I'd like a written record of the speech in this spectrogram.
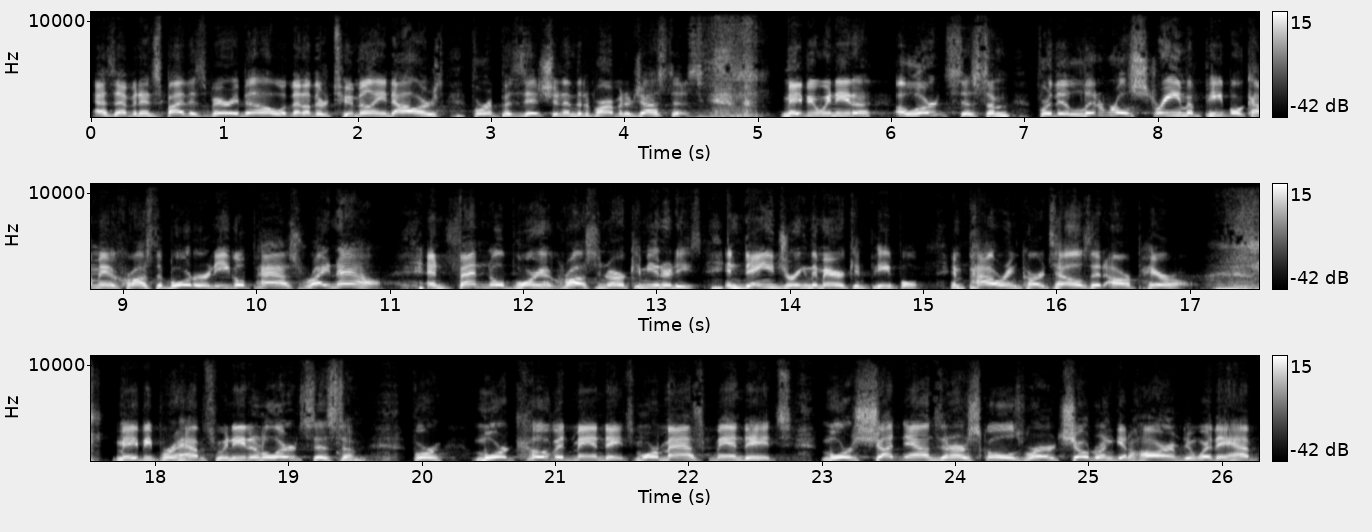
as evidenced by this very bill with another $2 million for a position in the Department of Justice. Maybe we need an alert system for the literal stream of people coming across the border in Eagle Pass right now and fentanyl pouring across into our communities, endangering the American people, empowering cartels at our peril. Maybe perhaps we need an alert system for more COVID mandates, more mask mandates, more shutdowns in our where our children get harmed and where they have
